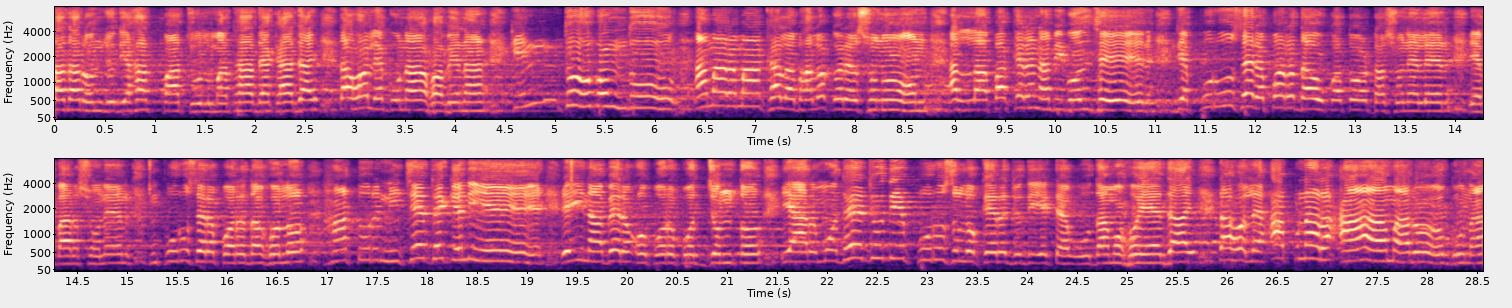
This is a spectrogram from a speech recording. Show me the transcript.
সাধারণ যদি হাত পা, চুল, মাথা দেখা যায়, তাহলে গোনা হবে না। কিন্তু বন্ধু আমার মা খালা ভালো করে শুনুন। আল্লাহ পাকের নাবি বলছেন যে, পুরুষের পর্দাও কতটা শুনেলেন? এবার শুনেন, পুরুষের পর্দা হলো হাঁটুর নিচে থেকে নিয়ে এই নাবের ওপর পর্যন্ত। এর মধ্যে যদি পুরুষ লোকের যদি এটা উদাম হয়ে যায়, তাহলে আপনার আমারও গুণা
